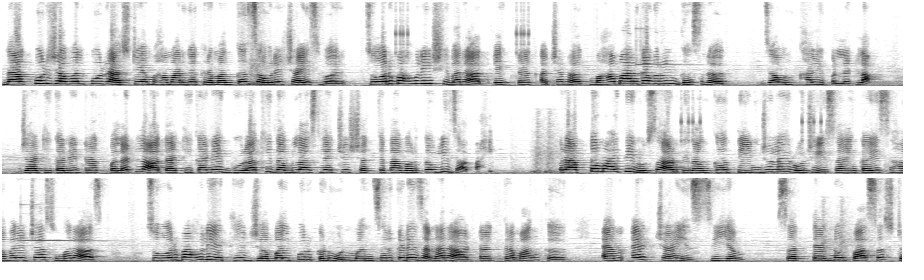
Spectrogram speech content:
नागपूर जबलपूर राष्ट्रीय महामार्ग क्रमांक चौवेचाळीस वर चोर बाहुली शिवारात एक ट्रक अचानक महामार्गावरून घसरत जाऊन खाली पलटला. ज्या ठिकाणी ट्रक पलटला त्या ठिकाणी एक गुराखी दबला असल्याची शक्यता वर्तवली जात आहे. प्राप्त माहितीनुसार दिनांक तीन जुलै रोजी सायंकाळी सहा वाजेच्या सुमारास चोरबाहुली येथे जबलपूरकडून मनसरकडे जाणारा ट्रक क्रमांक एम एच चाळीस सी एम सत्त्याण्णव पासष्ट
